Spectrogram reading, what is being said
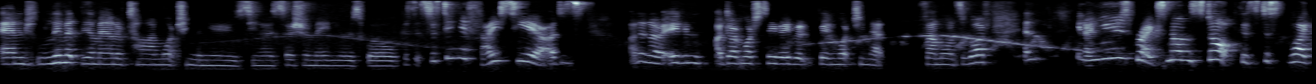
and limit the amount of time watching the news, you know, social media as well, because it's just in your face here. I just, I don't know, even I don't watch TV, but been watching that Farmer Wants a Wife. And, you know, news breaks non-stop. It's just like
